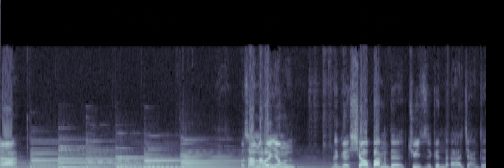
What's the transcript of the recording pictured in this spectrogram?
啊，我常常会用那个肖邦的句子跟大家讲的，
